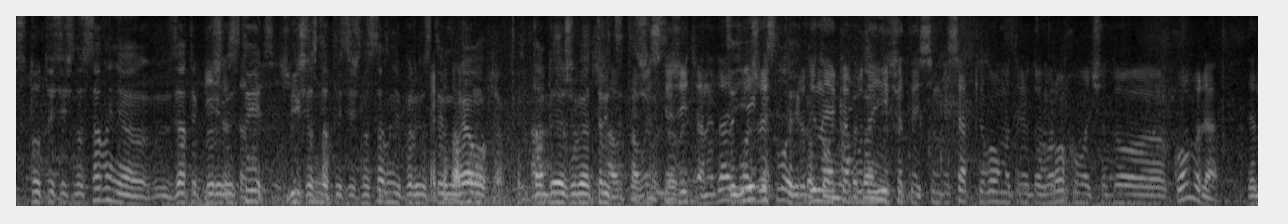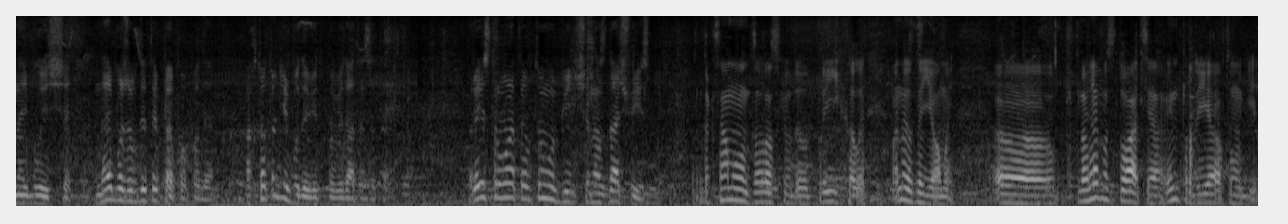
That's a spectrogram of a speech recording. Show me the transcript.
100 тисяч населення, взяти, перевести більше 100 тисяч населення, перевести в МРЕО, там, де живе 30 А ви тисяч скажіть, а не Це дай є Боже, якась логіка в людина, тому яка буде питанні? їхати 70 кілометрів до Горохова чи до Ковеля, де найближче, не дай Боже в ДТП попаде. А хто тоді буде відповідати за те? Реєструвати автомобіль чи на здачу іспиту. Так само от зараз люди от приїхали, мене знайомий. Е, наглядна ситуація, він продає автомобіль.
